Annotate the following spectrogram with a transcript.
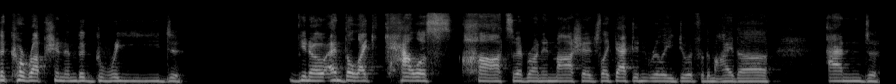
the corruption and the greed, you know, and the like callous hearts of everyone in Marsh Edge, like that didn't really do it for them either. And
